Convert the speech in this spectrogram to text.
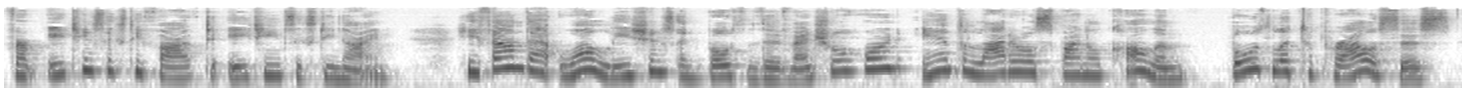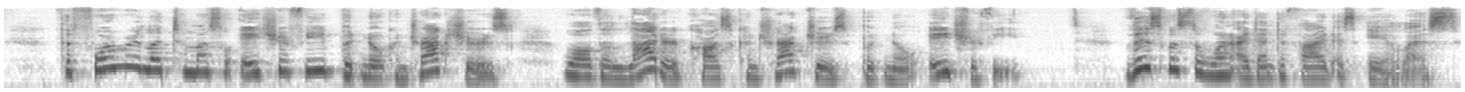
from 1865 to 1869. He found that while lesions in both the ventral horn and the lateral spinal column both led to paralysis, the former led to muscle atrophy but no contractures, while the latter caused contractures but no atrophy. This was the one identified as ALS.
